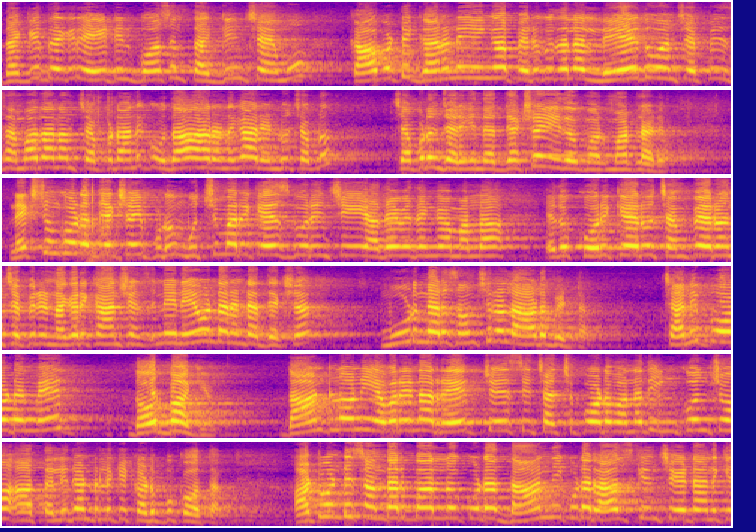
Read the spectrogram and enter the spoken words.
దగ్గర దగ్గర ఎయిటీన్ పర్సెంట్ తగ్గించాము. కాబట్టి గణనీయంగా పెరుగుదల లేదు అని చెప్పి సమాధానం చెప్పడానికి ఉదాహరణగా రెండు చెప్పడం చెప్పడం జరిగింది. అధ్యక్ష ఇది మా- మాట్లాడాం నెక్స్ట్ ఇంకోటి అధ్యక్ష ఇప్పుడు ముచ్చుమరి కేసు గురించి అదేవిధంగా మళ్ళా ఏదో కొరికారు చంపారు అని చెప్పి నగరి కాన్షియన్స్ నేనేమంటానంటే అధ్యక్ష మూడున్నర సంవత్సరాల ఆడబిడ్డ చనిపోవడమే దౌర్భాగ్యం. దాంట్లోని ఎవరైనా రేప్ చేసి చచ్చిపోవడం అన్నది ఇంకొంచెం ఆ తల్లిదండ్రులకి కడుపు కోత. అటువంటి సందర్భాల్లో కూడా దాన్ని కూడా రాజకీయం చేయడానికి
